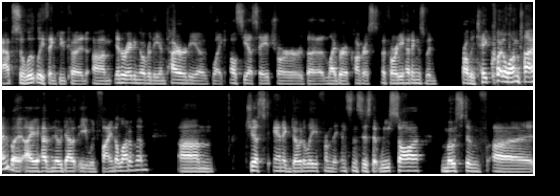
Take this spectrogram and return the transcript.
absolutely think you could. Um, iterating over the entirety of like LCSH or the Library of Congress authority headings would probably take quite a long time, but I have no doubt that you would find a lot of them. Um, just anecdotally from the instances that we saw, most of uh,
